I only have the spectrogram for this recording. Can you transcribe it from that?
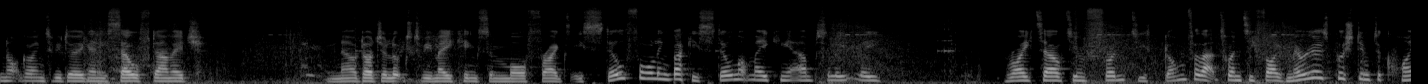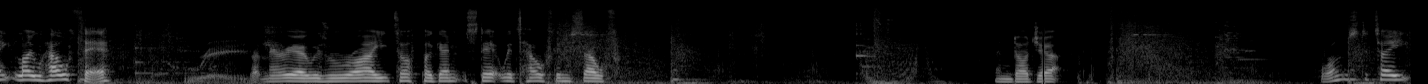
Not going to be doing any self-damage. Now Dodger looks to be making some more frags. He's still falling back. He's still not making it absolutely right out in front. He's gone for that 25. Mirio's pushed him to quite low health here. But Mirio was right up against it with health himself. And Dodger wants to take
